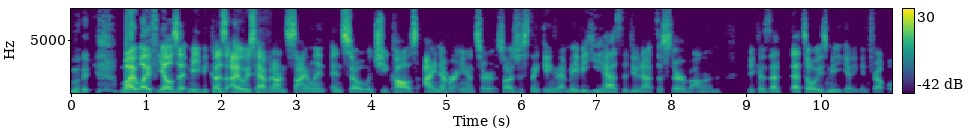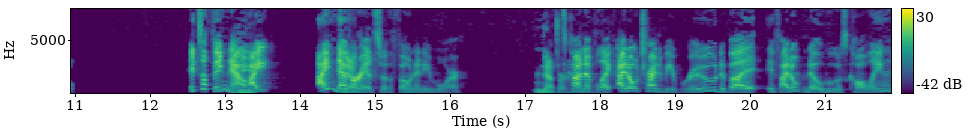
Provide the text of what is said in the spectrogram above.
my wife yells at me because I always have it on silent, and so when she calls, I never answer. So I was just thinking that maybe he has the do not disturb on because that that's always me getting in trouble. It's a thing now. I I never yeah. answer the phone anymore. Never. It's kind of like I don't try to be rude, but if I don't know who is calling,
